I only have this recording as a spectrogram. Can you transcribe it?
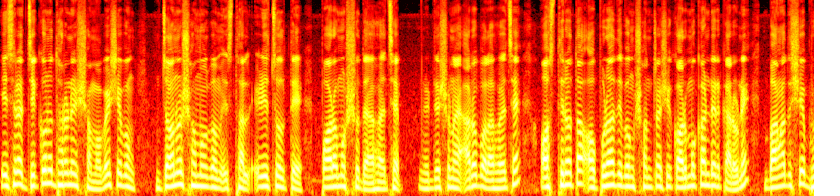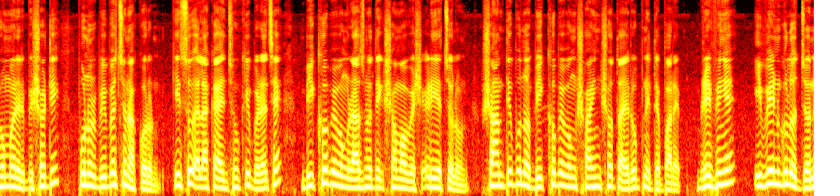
এছাড়া যে কোনো ধরনের সমাবেশ এবং জনসমাগম স্থল এড়িয়ে চলতে পরামর্শ দেওয়া হয়েছে। নির্দেশনায় আরও বলা হয়েছে, অস্থিরতা, অপরাধ এবং সন্ত্রাসী কর্মকাণ্ডের কারণে বাংলাদেশে ভ্রমণের বিষয়টি পুনর্বিবেচনা করুন। কিছু এলাকায় ঝুঁকি বেড়েছে, বিক্ষোভ এবং রাজনৈতিক সমাবেশ এড়িয়ে চলুন। শান্তিপূর্ণ বিক্ষোভ এবং সহিংসতায় রূপ নিতে পারে। ব্রিফিংয়ে ইভেন্টগুলোর জন্য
